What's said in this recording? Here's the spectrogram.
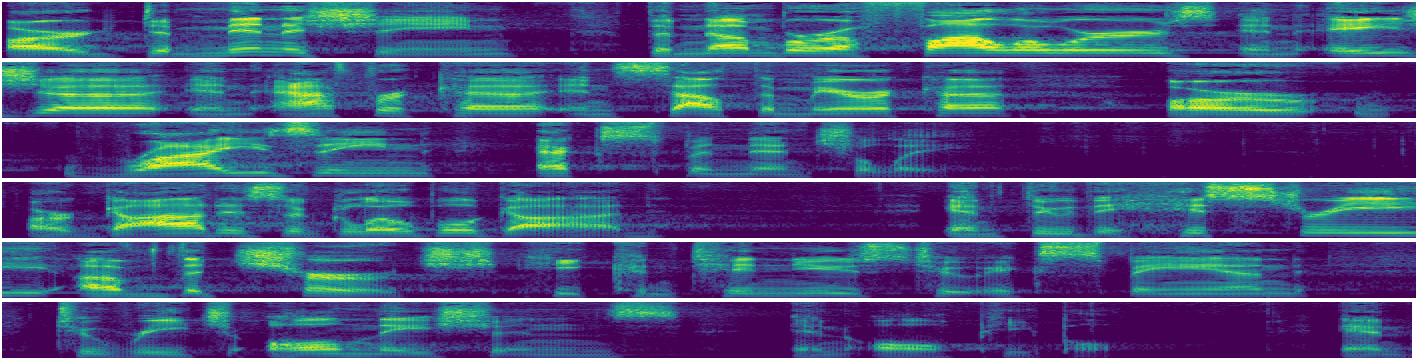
are diminishing, the number of followers in Asia, in Africa, and South America are rising exponentially. Our God is a global God, and through the history of the church, He continues to expand to reach all nations and all people. And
